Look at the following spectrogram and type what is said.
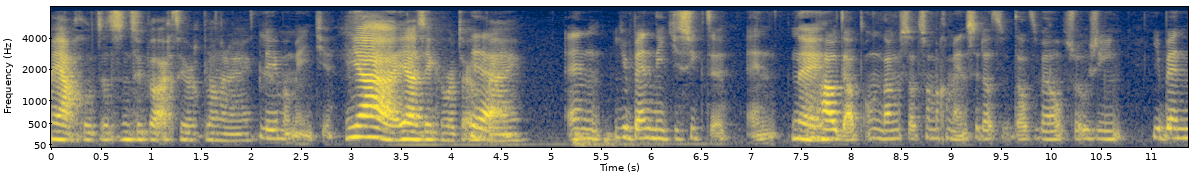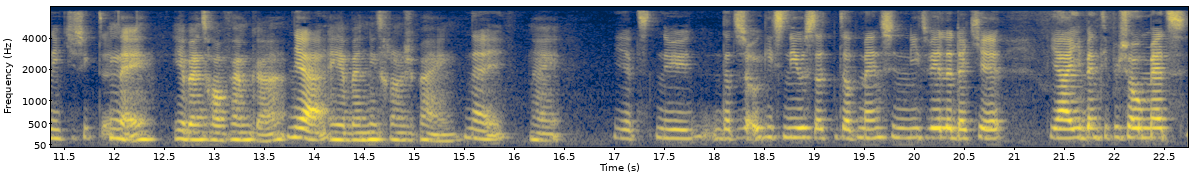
Maar ja, goed, dat is natuurlijk wel echt heel erg belangrijk. leermomentje. Ja, ja zeker hoort er ook Ja. bij. En je bent niet je ziekte. En Nee. onthoud dat, ondanks dat sommige mensen dat, dat wel zo zien. Je bent niet je ziekte. Nee, je bent gewoon Femke. Ja, En je bent niet chronische pijn. nee. Nee. Je hebt nu, dat is ook iets nieuws, dat, dat mensen niet willen dat je, ja, je bent die persoon met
